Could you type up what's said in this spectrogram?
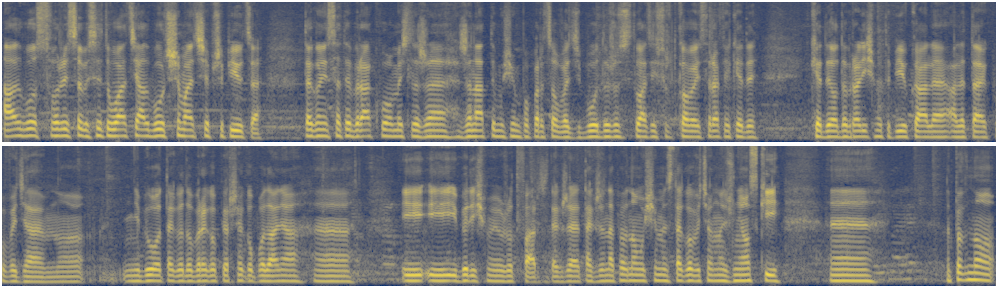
albo stworzyć sobie sytuację, albo utrzymać się przy piłce. Tego niestety brakło. Myślę, że, że nad tym musimy popracować. Było dużo sytuacji w środkowej strefie, kiedy, kiedy odebraliśmy tę piłkę, ale, ale tak jak powiedziałem, no, nie było tego dobrego pierwszego podania. E, i, i, i byliśmy już otwarci. Także, także na pewno musimy z tego wyciągnąć wnioski. E, Na pewno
